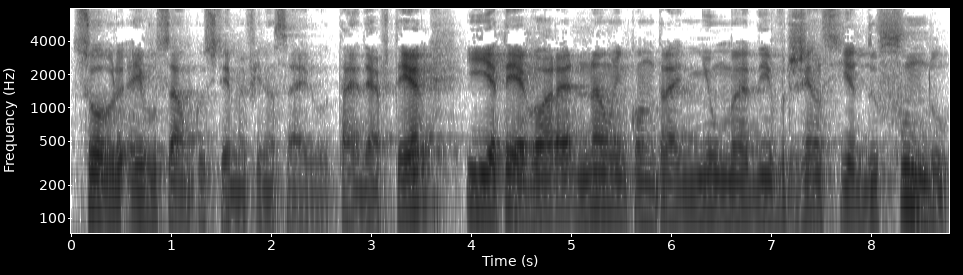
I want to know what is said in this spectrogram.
sobre a evolução que o sistema financeiro tem, deve ter e até agora não encontrei nenhuma divergência de fundo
